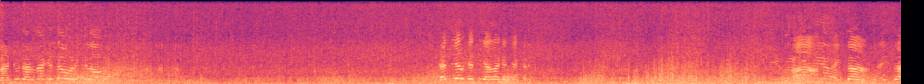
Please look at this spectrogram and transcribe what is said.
ਰਾਜੂ ਡਰਦਾ ਕਹਿੰਦਾ ਹੋਰ ਚਲਾਓ ਖਿੱਚ ਯਾਰ ਖਿੱਚ ਜ਼ਿਆਦਾ ਖਿੱਚਿਆ ਕਰੇ ਹਾਂ ਐਦਾਂ ਐਦਾਂ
